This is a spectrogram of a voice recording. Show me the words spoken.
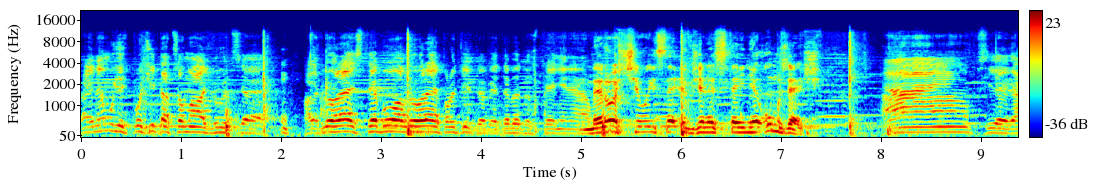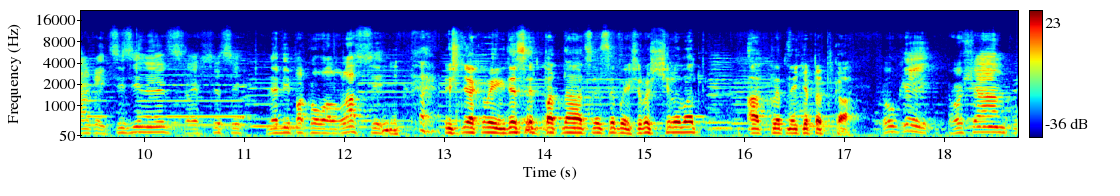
Tady nemůžeš počítat, co máš v ruce, ale kdo hraje s tebou a kdo hraje proti tobě, tebe to stejně nenaučí. Nerozčiluj se, Evžene, stejně umřeš. A přijde nějaký cizinec a ještě si nevypakoval vlasy. Když nějakých 10-15 let se budeš rozčilovat a klepne tě Pepka. Koukej, hošánku,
